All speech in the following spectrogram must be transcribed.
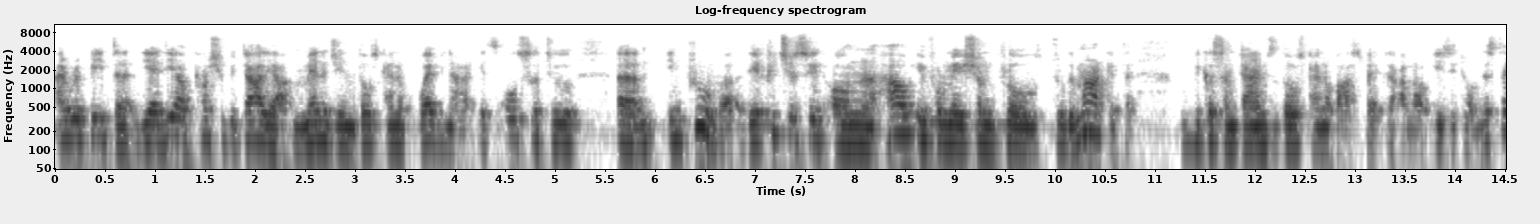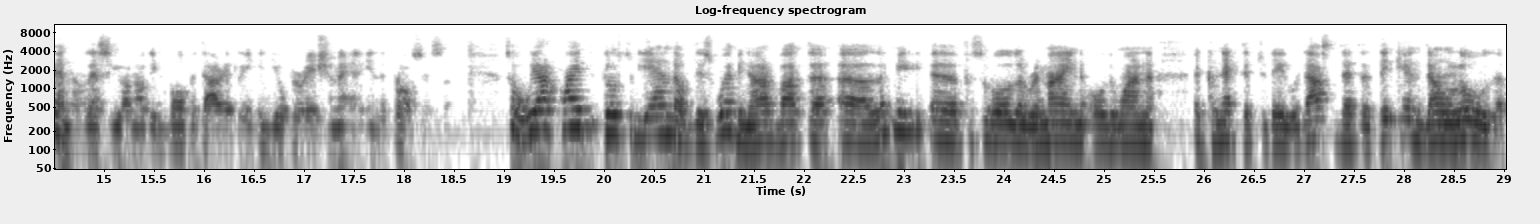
I repeat, uh, the idea of Contship Italia managing those kind of webinar is also to um, improve uh, the efficiency on uh, how information flows to the market because sometimes those kind of aspects are not easy to understand unless you are not involved directly in the operation and in the process. So we are quite close to the end of this webinar, but uh, uh, let me uh, first of all remind all the one connected today with us that they can download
